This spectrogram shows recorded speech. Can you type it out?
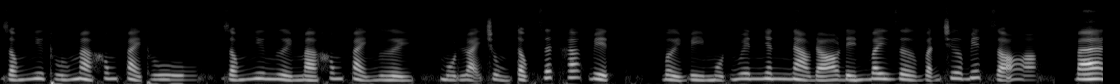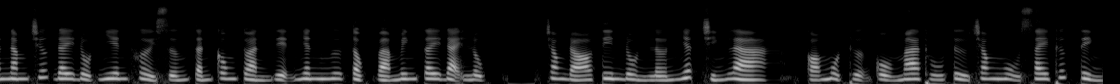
giống như thú mà không phải thú, giống như người mà không phải người, một loại chủng tộc rất khác biệt. Bởi vì một nguyên nhân nào đó đến bây giờ vẫn chưa biết rõ. Ba năm trước đây đột nhiên khởi xướng tấn công toàn diện nhân ngư tộc và Minh Tây Đại Lục. Trong đó tin đồn lớn nhất chính là có một thượng cổ ma thú từ trong ngủ say thức tỉnh,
